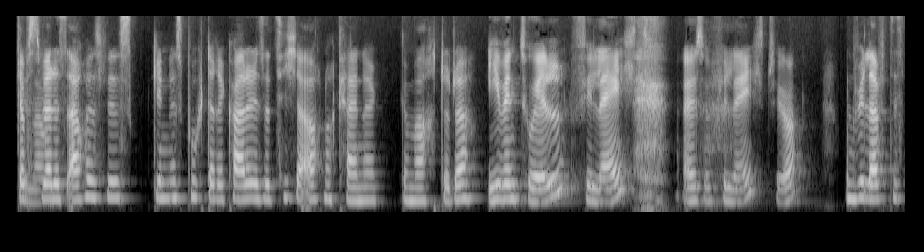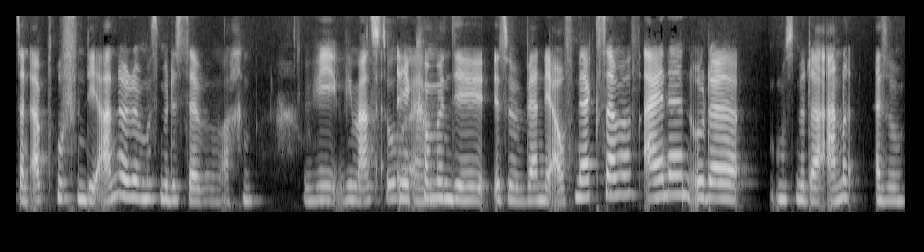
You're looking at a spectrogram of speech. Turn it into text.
Glaubst du, genau. wäre das auch was für das Guinness Buch der Rekorde? Das hat sicher auch noch keiner gemacht, oder? Eventuell, vielleicht. Also vielleicht, ja. Und wie läuft das dann ab? Rufen die an oder muss man das selber machen? Wie, wie meinst du? Ja, kommen die, also werden die aufmerksam auf einen oder muss man da an, also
